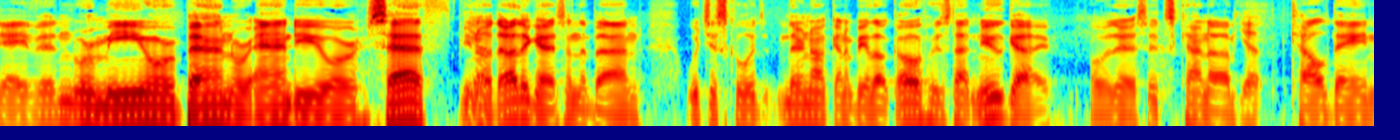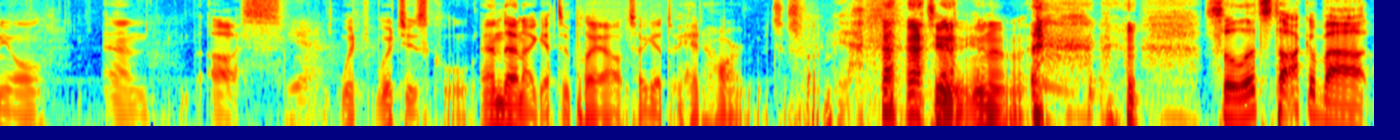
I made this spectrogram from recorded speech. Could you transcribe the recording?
David or me or Ben or Andy or Seth, you know, the other guys in the band, which is cool. They're not going to be like, oh, who's that new guy over this? It's kind of Yep. Kyle Daniel and us, Yeah. which which is cool. And then I get to play out, so I get to hit hard, which is fun Yeah. too, you know. so let's talk about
